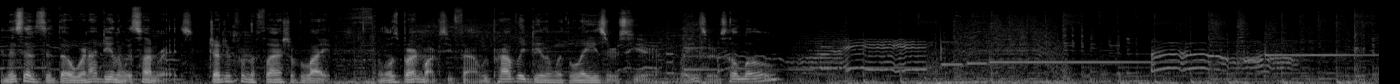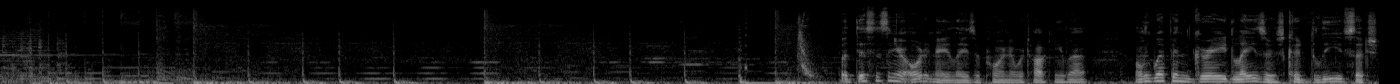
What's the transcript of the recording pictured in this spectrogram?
In this instance, though, we're not dealing with sun rays. Judging from the flash of light and those burn marks you found, we're probably dealing with lasers here. Lasers? Hello? This isn't your ordinary laser pointer we're talking about. Only weapon grade lasers could leave such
